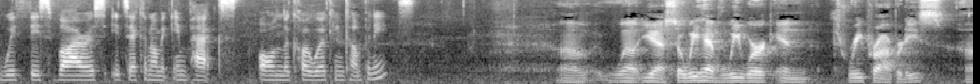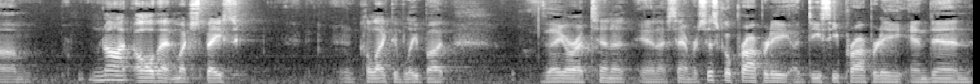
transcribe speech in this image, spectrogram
with this virus, its economic impacts on the co-working companies? Uh, well, yeah. So we have WeWork in three properties. Um, not all that much space collectively, but they are a tenant in a San Francisco property, a DC property, and then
